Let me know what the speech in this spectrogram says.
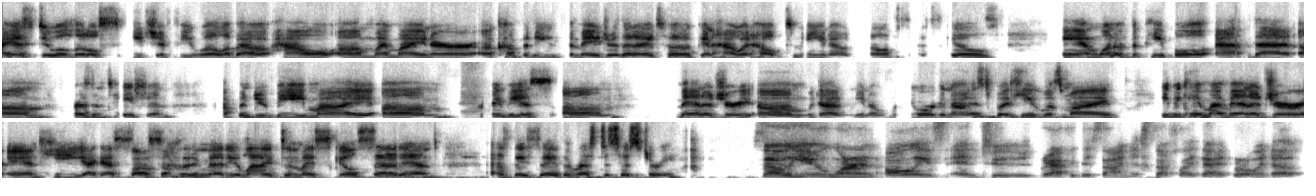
I guess do a little speech, if you will, about how um, my minor accompanied the major that I took and how it helped me, you know, develop skills. And one of the people at that um, presentation happened to be my um, previous um, manager. Um, we got, you know, reorganized, but he was my, he became my manager and he, I guess, saw something that he liked in my skill set. And as they say, the rest is history. So you weren't always into graphic design and stuff like that growing up.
